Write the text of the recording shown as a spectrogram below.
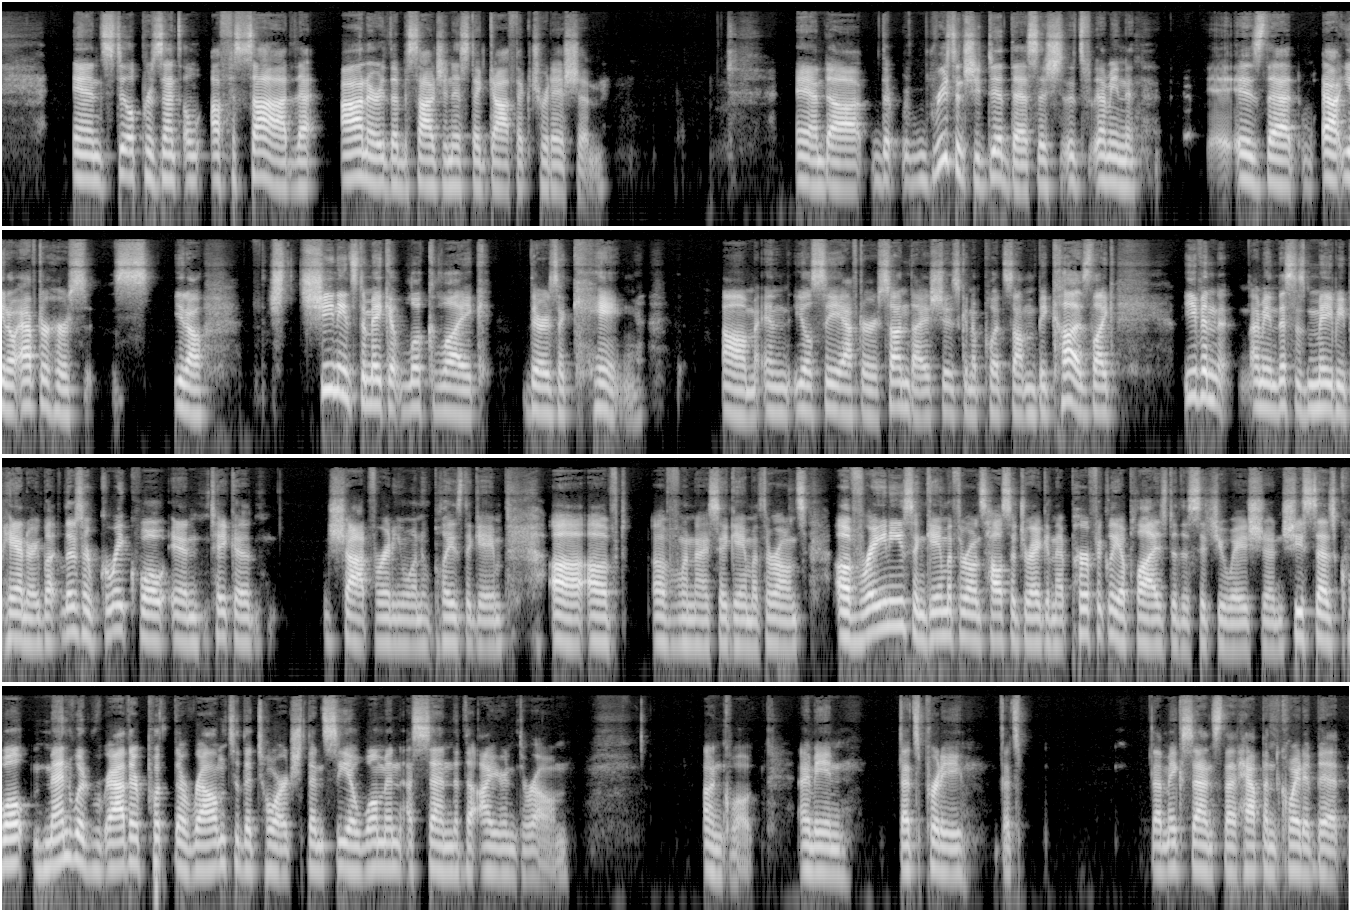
and still present a, a facade that honored the misogynistic Gothic tradition. And uh, the reason she did this is, it's, I mean, is that uh, you know after her you know she needs to make it look like there's a king um and you'll see after dies she's gonna put something because like even i mean this is maybe pandering but there's a great quote in take a shot for anyone who plays the game uh, of of when I say Game of Thrones of Rhaenys and Game of Thrones House of Dragon that perfectly applies to the situation. She says, "quote Men would rather put the realm to the torch than see a woman ascend the Iron Throne." Unquote. I mean, that's pretty. That's that makes sense. That happened quite a bit.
